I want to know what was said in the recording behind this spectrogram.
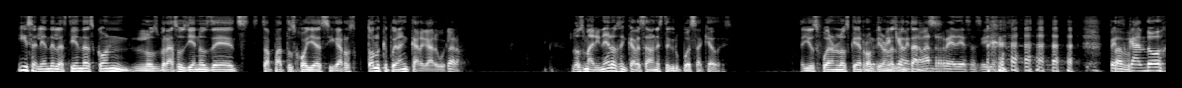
Y salían de las tiendas con los brazos llenos de zapatos, joyas, cigarros, todo lo que pudieran cargar, güey. Claro. Los marineros encabezaban este grupo de saqueadores. Ellos fueron los que rompieron las que ventanas. redes así. pescando.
